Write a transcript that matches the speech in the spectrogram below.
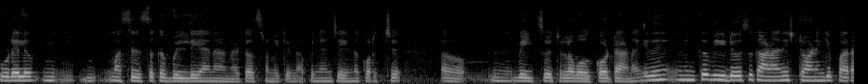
കൂടുതൽ മസിൽസൊക്കെ ബിൽഡ് ചെയ്യാനാണ് കേട്ടോ ശ്രമിക്കുന്നത്. അപ്പോൾ ഞാൻ ചെയ്യുന്ന കുറച്ച് വെയ്റ്റ്സ് വെച്ചുള്ള വർക്കൗട്ടാണ് ഇത് നിങ്ങൾക്ക് വീഡിയോസ് കാണാൻ ഇഷ്ടമാണെങ്കിൽ പറ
